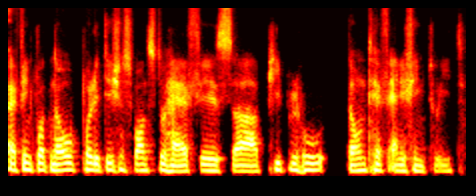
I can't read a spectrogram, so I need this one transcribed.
I think what no politicians wants to have is uh, people who don't have anything to eat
